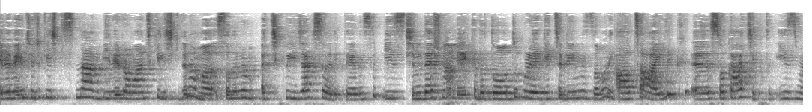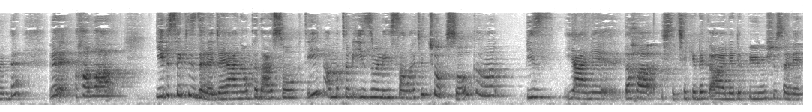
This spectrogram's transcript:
ebeveyn çocuk ilişkisinden, biri romantik ilişkiden ama sanırım açıklayacak söylediklerinizi. Biz şimdi Defne Amerika'da doğdu. Buraya getirdiğimiz zaman 6 aylık e, sokağa çıktık İzmir'de ve hava 7-8 derece yani o kadar soğuk değil ama tabii İzmirli insanlar için çok soğuk ama biz yani daha işte çekirdek ailede büyümüşüz hani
